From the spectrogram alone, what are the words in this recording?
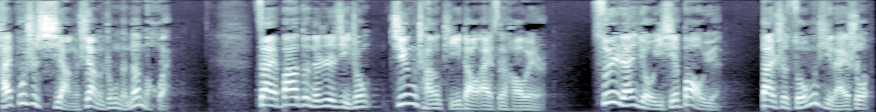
还不是想象中的那么坏。在巴顿的日记中，经常提到艾森豪威尔，虽然有一些抱怨，但是总体来说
